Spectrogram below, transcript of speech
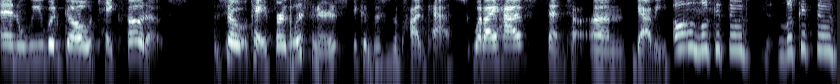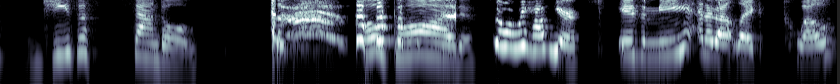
and we would go take photos. So okay, for listeners, because this is a podcast, what I have sent to um Gabi. oh look at those look at those jesus sandals oh god So what we have here is me and about like 12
